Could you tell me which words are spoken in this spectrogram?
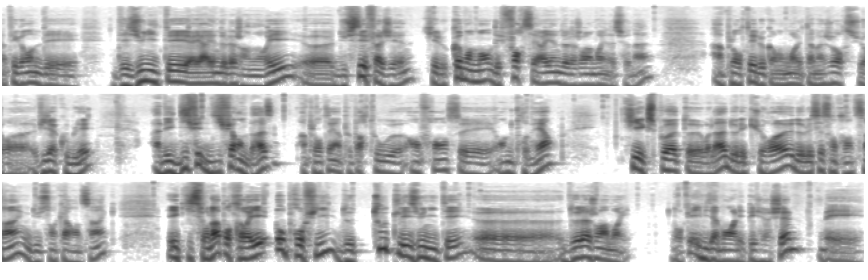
intégrante des, unités aériennes de la gendarmerie, euh, du CFAGN, qui est le commandement des forces aériennes de la gendarmerie nationale, implanté le commandement de l'état-major sur euh, Avec différentes bases, implantées un peu partout euh, en France et en Outre-mer, qui exploitent voilà, de l'écureuil, de l'EC-135, du 145, et qui sont là pour travailler au profit de toutes les unités de la gendarmerie. Donc évidemment les PGHM, mais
